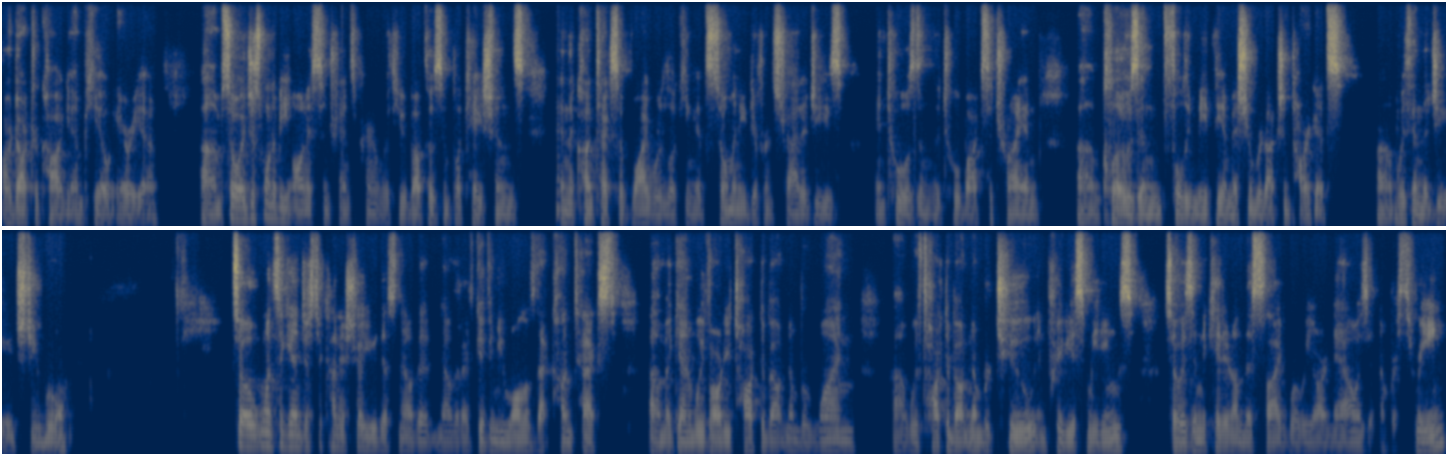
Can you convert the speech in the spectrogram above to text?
our DRCOG MPO area. Um, so I just want to be honest and transparent with you about those implications in the context of why we're looking at so many different strategies and tools in the toolbox to try and um, close and fully meet the emission reduction targets uh, within the GHG rule. So once again, just to kind of show you this now that now that I've given you all of that context, um, again, we've already talked about number one, uh, we've talked about number two in previous meetings. So as indicated on this slide, where we are now is at number three,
